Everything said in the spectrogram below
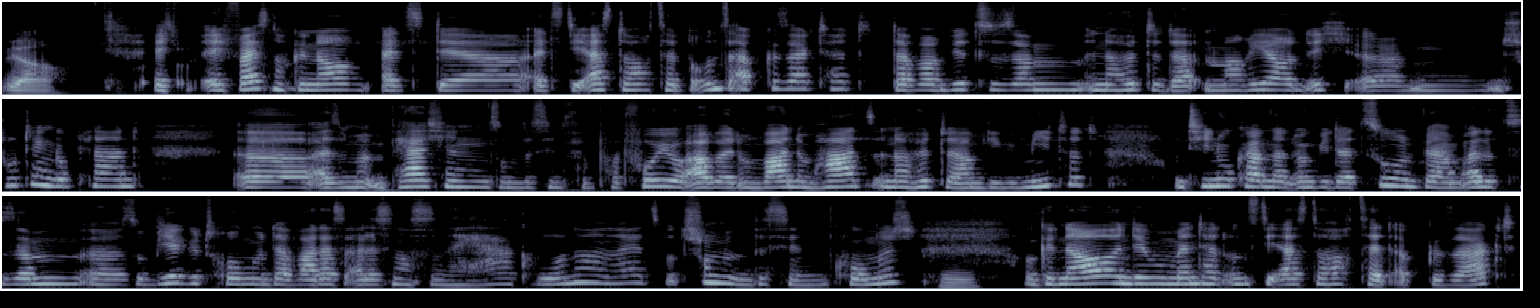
ja, Ich, ich weiß noch genau, als der, als die erste Hochzeit bei uns abgesagt hat, da waren wir zusammen in der Hütte, da hatten Maria und ich äh, ein Shooting geplant, äh, also mit einem Pärchen, so ein bisschen für Portfolioarbeit und waren im Harz in der Hütte, haben die gemietet und Tino kam dann irgendwie dazu und wir haben alle zusammen äh, so Bier getrunken und da war das alles noch so, naja, Corona, na, jetzt wird schon ein bisschen komisch. Mhm. Und genau in dem Moment hat uns die erste Hochzeit abgesagt.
